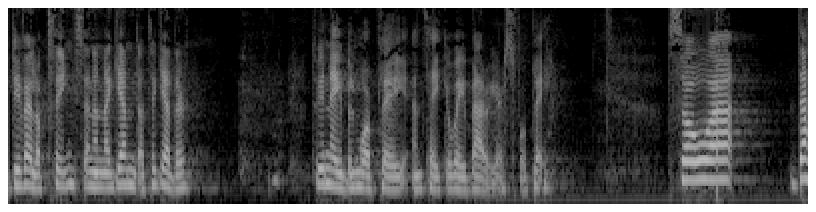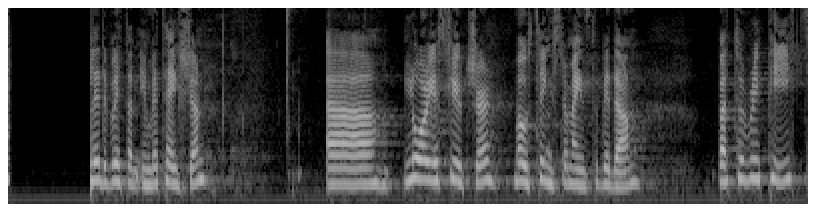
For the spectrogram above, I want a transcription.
develop things and an agenda together to enable more play and take away barriers for play. So uh, that's a little bit an invitation Uh, glorious future, most things remains to be done. But to repeat,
